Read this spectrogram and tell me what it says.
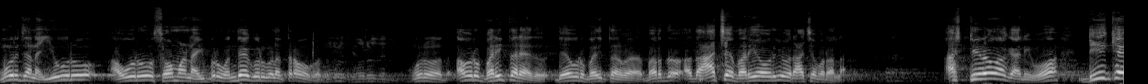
ಮೂರು ಜನ. ಇವರು, ಅವರು, ಸೋಮಣ್ಣ ಇಬ್ಬರು ಒಂದೇ ಗುರುಗಳ ಹತ್ರ ಹೋಗೋದು. ಮೂರು ಅವರು ಬರೀತಾರೆ ಅದು. ದೇವರು ಬರೀತಾರೆ ಬರೆದು, ಅದು ಆಚೆ ಬರೆಯೋರಿಗೂ ಇವ್ರು ಆಚೆ ಬರಲ್ಲ. ಅಷ್ಟಿರೋವಾಗ ನೀವು ಡಿ ಕೆ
